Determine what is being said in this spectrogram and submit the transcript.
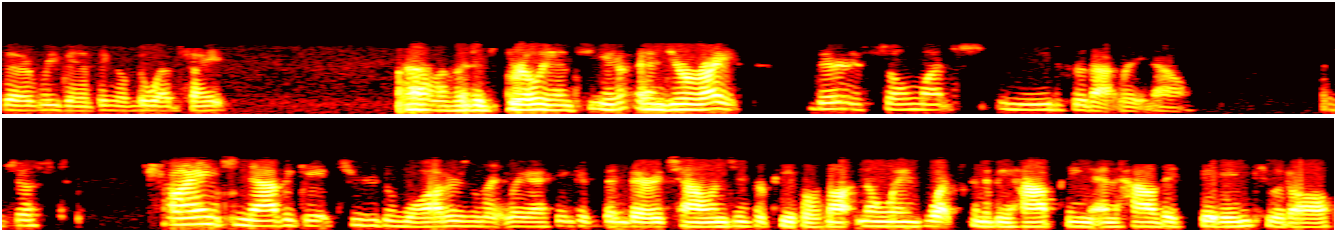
the revamping of the website. I love it. It's brilliant. You And you're right. There is so much need for that right now. Just trying to navigate through the waters lately, I think it's been very challenging for people, not knowing what's going to be happening and how they fit into it all.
